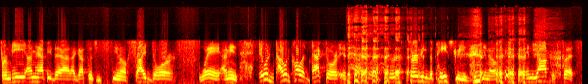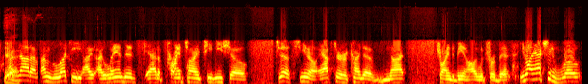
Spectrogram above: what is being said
for me, I'm happy that I got this, you know, side door way. I mean, it would I would call it backdoor if I was ser- serving the pastries, you know, in the office. But yeah. I'm not. I'm, I'm lucky. I, I landed at a primetime TV show, just you know, after kind of not trying to be in Hollywood for a bit. You know, I actually wrote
